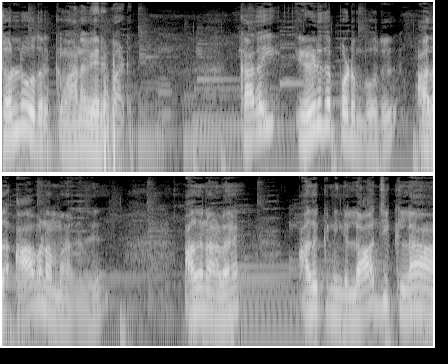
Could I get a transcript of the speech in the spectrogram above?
சொல்லுவதற்குமான வேறுபாடு. கதை எழுதப்படும் போது அது ஆவணமாகுது. அதனால் அதுக்கு நீங்கள் லாஜிக்லாம்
